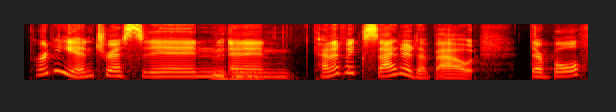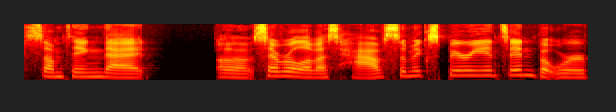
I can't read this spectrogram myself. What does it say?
pretty interested in mm-hmm. and kind of excited about. They're both something that uh, several of us have some experience in, but we're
